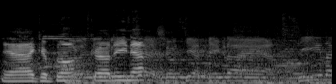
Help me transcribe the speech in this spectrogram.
Yeah, good block, Gradina. Сина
